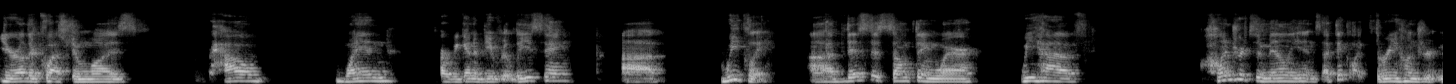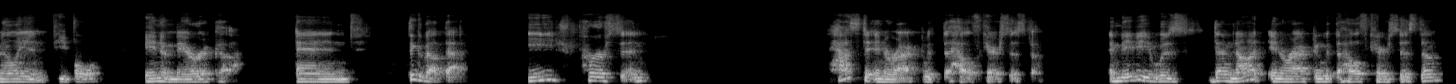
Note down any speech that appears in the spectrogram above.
your other question was how, when are we going to be releasing? Uh, weekly. Uh, this is something where we have hundreds of millions, I think like 300 million people in America. And think about that. Each person has to interact with the healthcare system. And maybe it was them not interacting with the healthcare system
